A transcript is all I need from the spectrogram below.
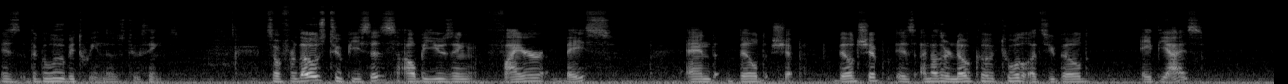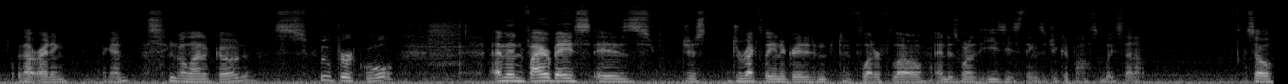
is the glue between those two things. So for those two pieces, I'll be using Firebase and BuildShip. BuildShip is another no-code tool that lets you build APIs without writing, again, a single line of code. Super cool. And then Firebase is just directly integrated into Flutterflow and is one of the easiest things that you could possibly set up. So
